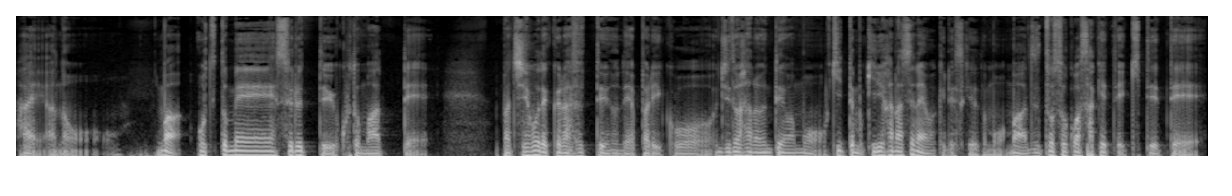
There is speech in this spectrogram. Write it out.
はい。あの、まあ、お勤めするっていうこともあって、まあ、地方で暮らすっていうので、やっぱりこう、自動車の運転はもう切っても切り離せないわけですけれども、まあ、ずっとそこは避けてきてて、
